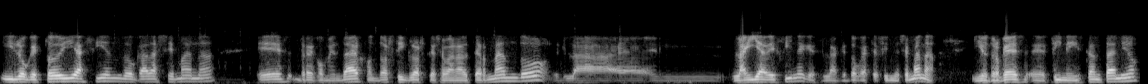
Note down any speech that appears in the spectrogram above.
y lo que estoy haciendo cada semana es recomendar con dos ciclos que se van alternando la, guía de cine, que es la que toca este fin de semana, y otro que es eh, cine instantáneo,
